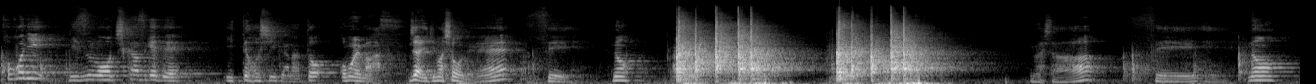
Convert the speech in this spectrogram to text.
ここにリズムを近づけていってほしいかなと思います。じゃあ行きましょうね。せーの。いました。せーの。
